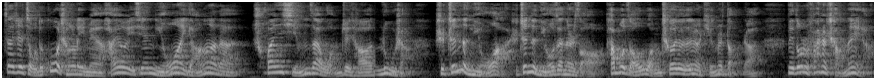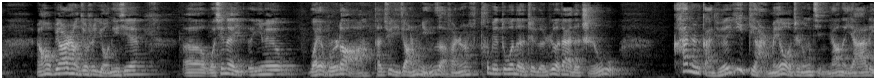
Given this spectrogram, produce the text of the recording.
在这走的过程里面，还有一些牛啊、羊啊的穿行在我们这条路上，是真的牛啊，是真的牛在那儿走，他不走，我们车就在那儿停着等着。那都是发射场内啊，然后边上就是有那些，呃，我现在因为我也不知道啊，它具体叫什么名字，反正特别多的这个热带的植物，看着感觉一点没有这种紧张的压力。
